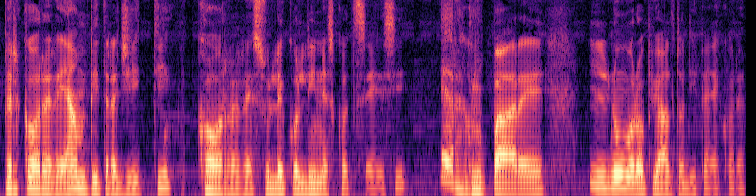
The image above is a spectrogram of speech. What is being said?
Percorrere ampi tragitti, correre sulle colline scozzesi e raggruppare il numero più alto di pecore.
